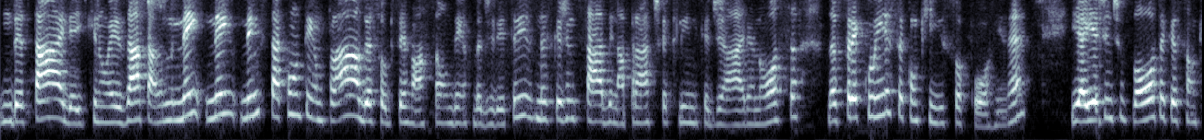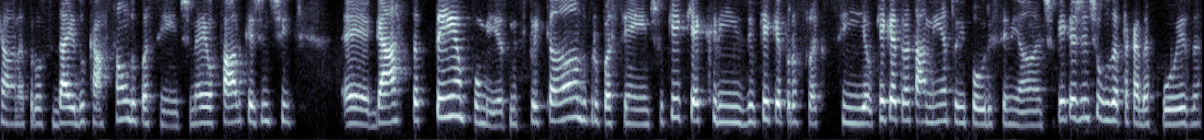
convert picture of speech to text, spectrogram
um detalhe aí que não é exata, nem, nem, nem está contemplado essa observação dentro da diretriz, mas que a gente sabe na prática clínica diária nossa, da frequência com que isso ocorre, né? E aí a gente volta à questão que a Ana trouxe da educação do paciente, né? Eu falo que a gente é, gasta tempo mesmo explicando para o paciente o que, que é crise, o que, que é profilaxia, o que, que é tratamento hipouricemiante, o que, que a gente usa para cada coisa,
